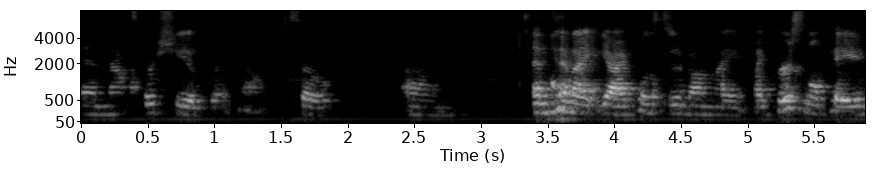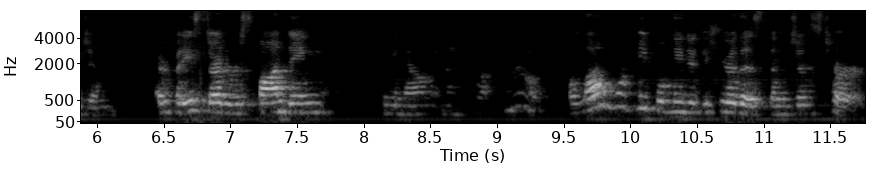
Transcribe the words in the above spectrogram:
And that's where she is right now. So um, and then I yeah I posted it on my my personal page and everybody started responding, you know, and I thought, wow, a lot more people needed to hear this than just her.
